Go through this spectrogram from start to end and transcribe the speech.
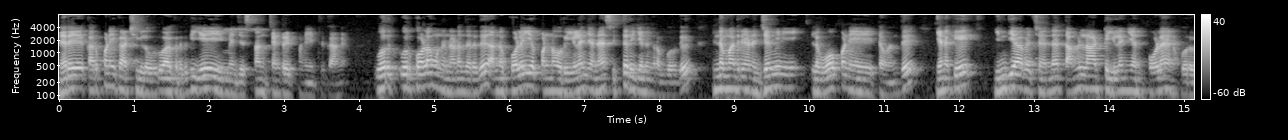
நிறைய கற்பனை காட்சிகளை உருவாக்குறதுக்கு ஏஐ இமேஜஸ் தான் ஜென்ரேட் பண்ணிகிட்ருக்காங்க இருக்காங்க. ஒரு ஒரு கொலை ஒன்று நடந்துருது. அந்த கொலையை பண்ண ஒரு இளைஞனை சித்தரிக்கணுங்கிற போது இந்த மாதிரியான ஜெமினி இல்லை ஓப்பன் ஏஐட்ட வந்து எனக்கு இந்தியாவை சேர்ந்த தமிழ்நாட்டு இளைஞன் போல எனக்கு ஒரு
